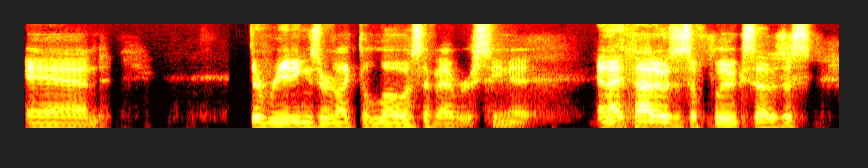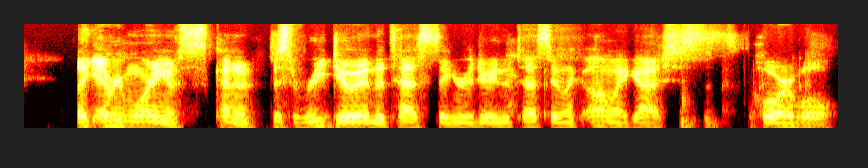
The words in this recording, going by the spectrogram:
and the readings were like the lowest I've ever seen it. And I thought it was just a fluke. So I was just like every morning I was kind of just redoing the testing, redoing the testing, like, oh my gosh, this is horrible.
